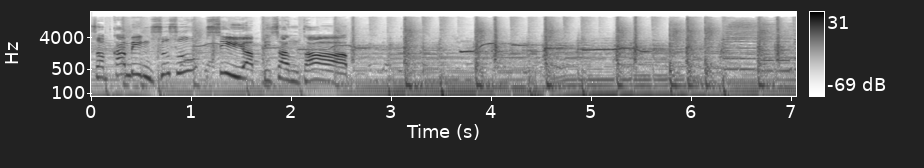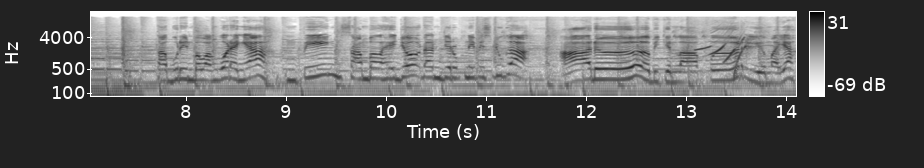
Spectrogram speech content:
Sop kambing susu siap disantap. Taburin bawang goreng ya, emping, sambal hejo, dan jeruk nipis juga. Aduh, bikin lapar, iya mah ya.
